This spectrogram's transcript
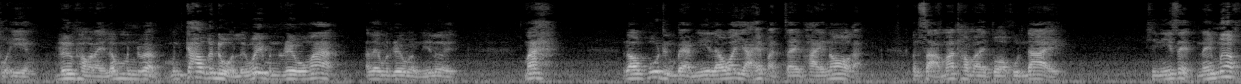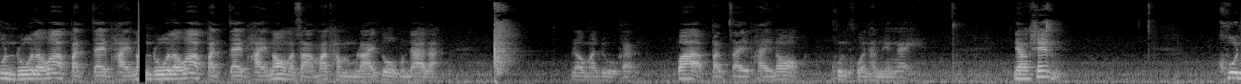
ตัวเอง เริ่มทำอะไรแล้วมันแบบมันก้าวกระโดดเลยเว้ยมันเร็วมาก อะไรมันเร็วแบบนี้เลยมาเราพูดถึงแบบนี้แล้วว่าอย่าให้ปัจจัยภายนอกอะ่ะ มันสามารถทำอะไรตัวคุณได้ ทีนี้เสร็จในเมื่อคุณรู้แล้วว่าปัจจัยภายนอกรู้แล้วว่าปัจจัยภายนอกมันสามารถทำร้ายตัวคุณได้ละเรามาดูกัน ว่าปัจจัยภายนอกคุณควรทำยังไง อย่างเช่น คุณ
